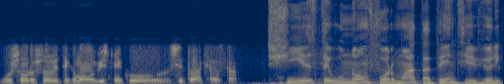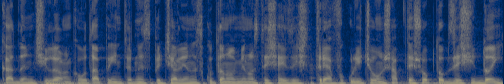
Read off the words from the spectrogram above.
ușor, ușor, uite că m-am obișnuit cu situația asta. Și este un om format, atenție, Viorica Dăncilă, am căutat pe internet special, e născută în 1963, a făcut liceu în 78-82.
